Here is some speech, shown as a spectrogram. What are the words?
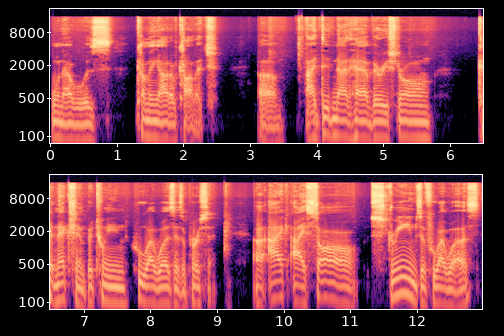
when I was coming out of college. Um, I did not have very strong connection between who I was as a person uh, I, I saw streams of who I was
